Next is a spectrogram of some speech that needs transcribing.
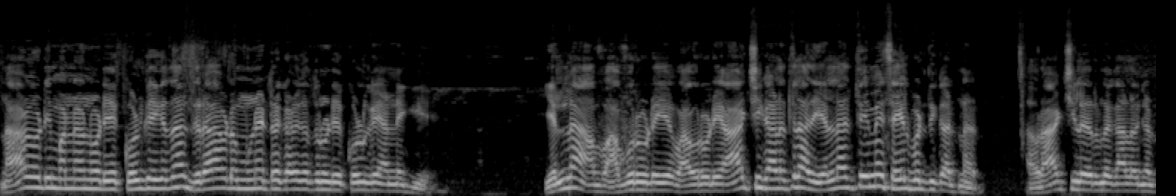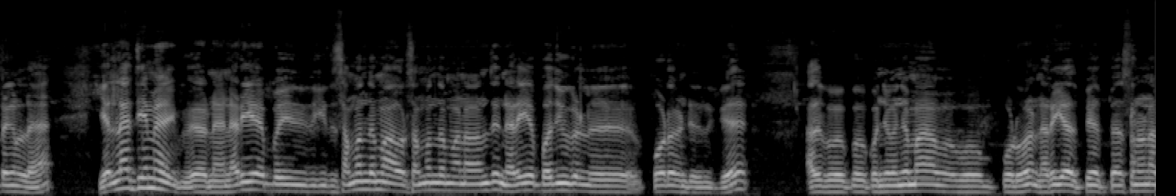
நாடோடி மன்னனுடைய கொள்கைக்கு தான் திராவிட முன்னேற்ற கழகத்தினுடைய கொள்கை அன்னைக்கு. எல்லாம் அவ அவருடைய அவருடைய ஆட்சி காலத்தில் அது எல்லாத்தையுமே செயல்படுத்தி காட்டினார். அவர் ஆட்சியில் இருந்த காலகட்டங்களில் எல்லாத்தையுமே நிறைய இப்போ இது இது சம்மந்தமாக அவர் சம்மந்தமான வந்து நிறைய பதிவுகள் போட வேண்டியது இருக்குது அது கொ- கொஞ்சம் கொஞ்சமாக போடுவோம். நிறைய அது பே பேசணும்னா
